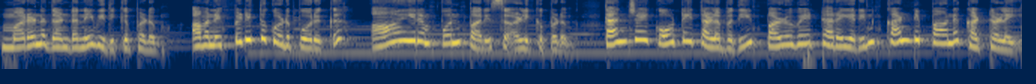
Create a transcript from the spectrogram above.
மரண தண்டனை விதிக்கப்படும். அவனை பிடித்து கொடுப்போருக்கு ஆயிரம் பொன் பரிசு அளிக்கப்படும். தஞ்சை கோட்டை தளபதி பழுவேட்டரையரின் கண்டிப்பான கட்டளை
